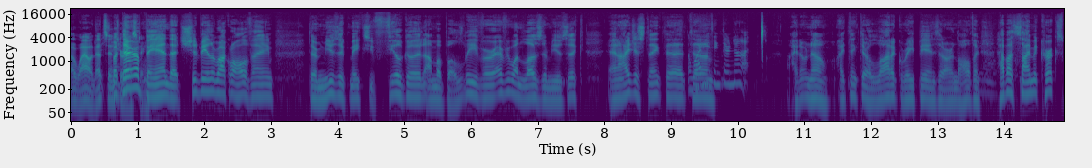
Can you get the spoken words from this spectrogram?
Oh wow, that's interesting. But they're a band that should be in the Rock and Roll Hall of Fame. Their music makes you feel good. I'm a believer. Everyone loves their music, and I just think that. Why do you um, think they're not? I don't know. I think there are a lot of great bands that are in the Hall of Fame. How about Simon Kirke's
